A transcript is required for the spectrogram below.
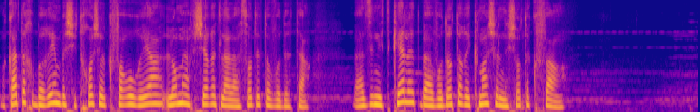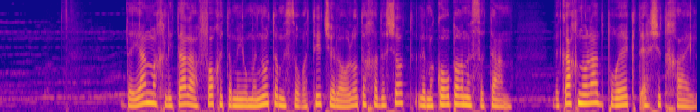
מכת עכברים בשטחו של כפר אוריה לא מאפשרת לה לעשות את עבודתה, ואז היא נתקלת בעבודות הרקמה של נשות הכפר. דיין מחליטה להפוך את המיומנות המסורתית של העולות החדשות למקור פרנסתן, וכך נולד פרויקט אשת חיל.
